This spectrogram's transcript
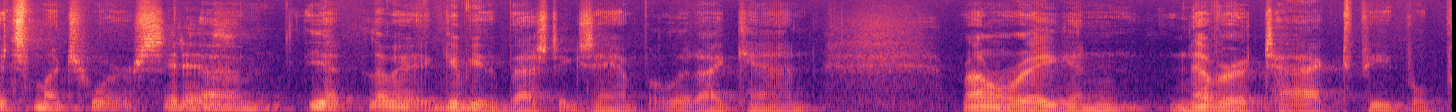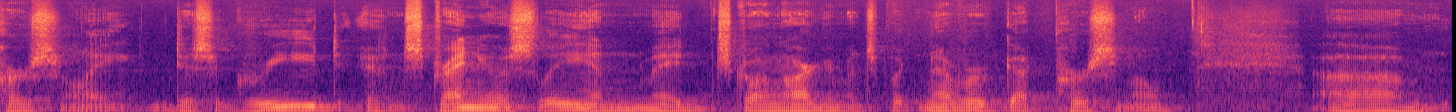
it's much worse. It is. Um, yeah, let me give you the best example that I can. Ronald Reagan never attacked people personally, disagreed and strenuously and made strong arguments, but never got personal. Um,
